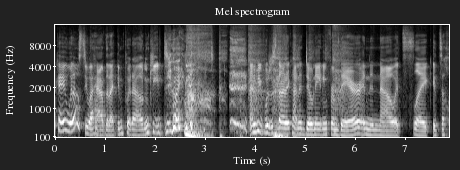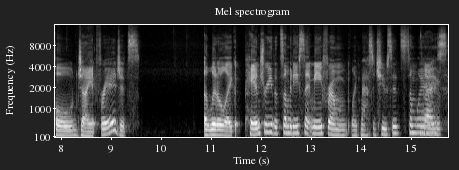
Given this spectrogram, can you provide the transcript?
okay, what else do I have that I can put out and keep doing? and people just started kind of donating from there. And then now it's like it's a whole giant fridge. It's a little like pantry that somebody sent me from like Massachusetts somewhere. Nice.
